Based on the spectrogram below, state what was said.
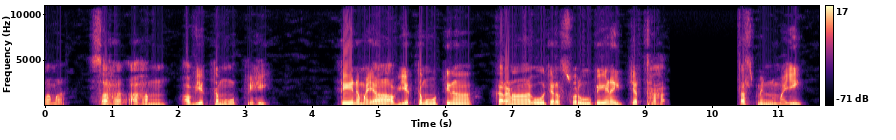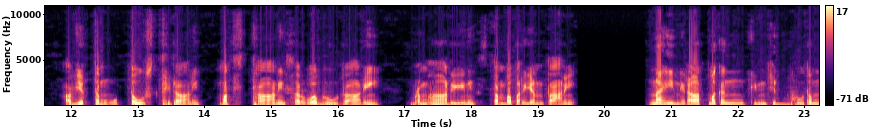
मम सः अहम् अव्यक्तमूर्तिः तेन मया अव्यक्तमूर्तिना करणागोचरस्वरूपेण इत्यर्थः तस्मिन्मयि अव्यक्तमूर्तौ स्थितानि मत्स्थानि सर्वभूतानि ब्रह्मादीनि स्तम्भपर्यन्तानि न हि निरात्मकम् किञ्चिद्भूतम्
